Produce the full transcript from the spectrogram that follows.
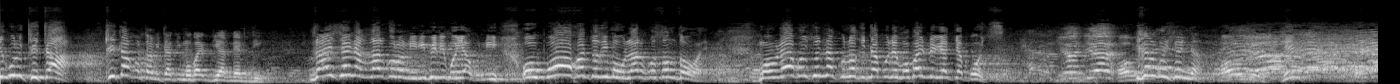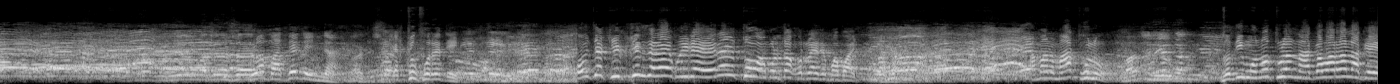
ইগুল কিতা? কিতা করতাম ইতা দি মোবাইল দিয়ার নেট দি। যাইছেন আল্লাহর কোনো নিরিবিলি বইয়া শুনি। ও বখন যদি মৌলার পছন্দ হয়। মৌলাই কইছেন না কোনো কিতাপ বোলে মোবাইল লইয়া বইস কইছেন না? বাদে দেন না। একটু পরে দেন। ওই যে ঠিক ঠিক জায়গায় কইরা এরাই তো আমলটা করাই রে বাবাই। আমার মাত শুনো যদি মনত তোলা না গাওয়ারা লাগে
